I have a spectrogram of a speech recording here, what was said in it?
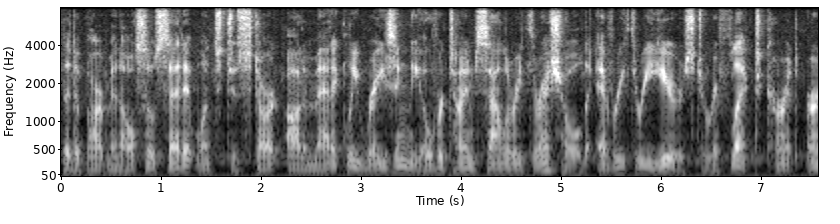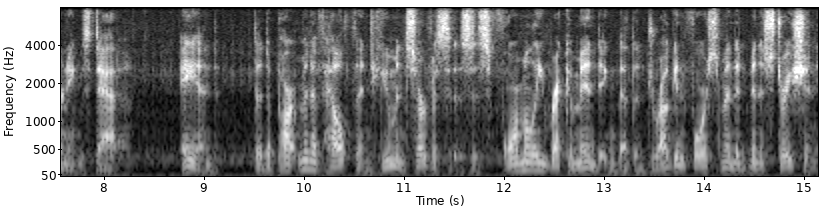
The department also said it wants to start automatically raising the overtime salary threshold every three years to reflect current earnings data. And the Department of Health and Human Services is formally recommending that the Drug Enforcement Administration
